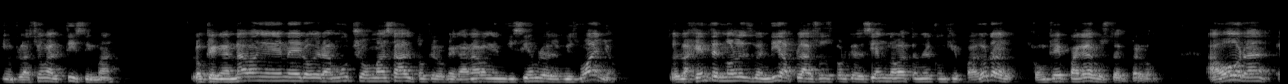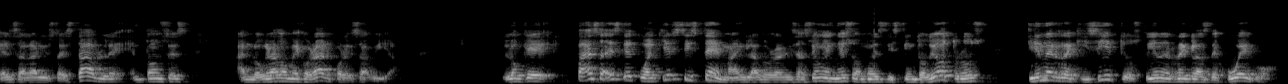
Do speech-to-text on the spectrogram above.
inflación altísima, lo que ganaban en enero era mucho más alto que lo que ganaban en diciembre del mismo año. Entonces la gente no les vendía plazos porque decían no va a tener con qué pagar, con qué pagar usted, perdón. Ahora el salario está estable, entonces han logrado mejorar por esa vía. Lo que pasa es que cualquier sistema, y la dolarización en eso no es distinto de otros, tiene requisitos, tiene reglas de juego,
